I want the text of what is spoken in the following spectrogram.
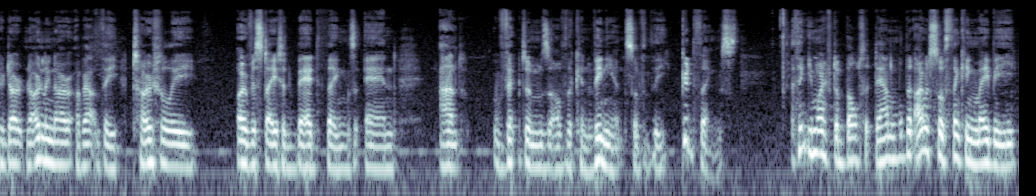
who don't only know about the totally overstated bad things and aren't victims of the convenience of the good things. I think you might have to bolt it down a little bit. I was sort of thinking maybe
